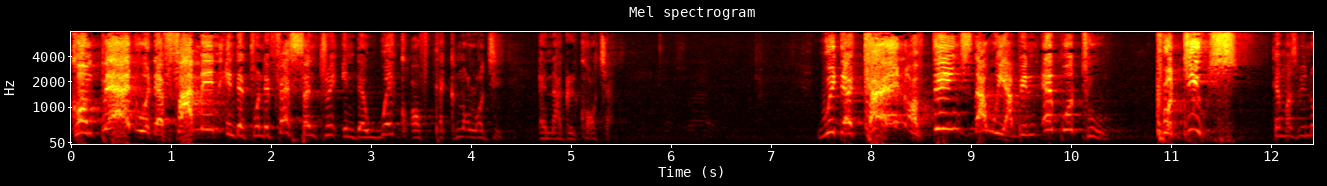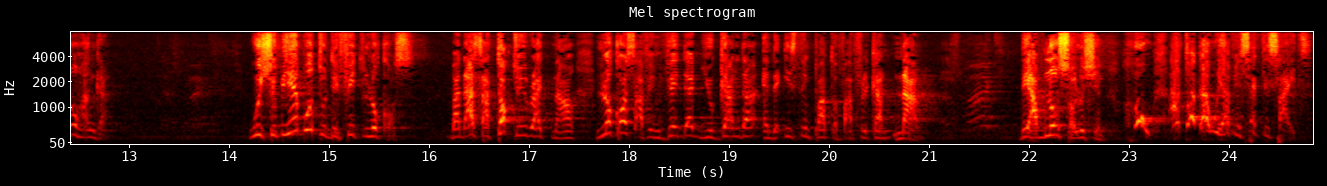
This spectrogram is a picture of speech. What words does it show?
Compared with the famine in the 21st century in the wake of technology and agriculture. With the kind of things that we have been able to produce, there must be no hunger we should be able to defeat locusts. But as I talk to you right now, locusts have invaded Uganda and the eastern part of Africa now. They have no solution. Oh, I thought that we have insecticides.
